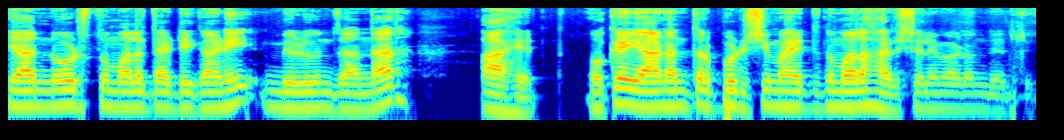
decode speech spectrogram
ह्या नोट्स तुम्हाला त्या ठिकाणी मिळून जाणार आहेत. ओके यानंतर पुढची माहिती तुम्हाला हर्षले मॅडम देतील.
